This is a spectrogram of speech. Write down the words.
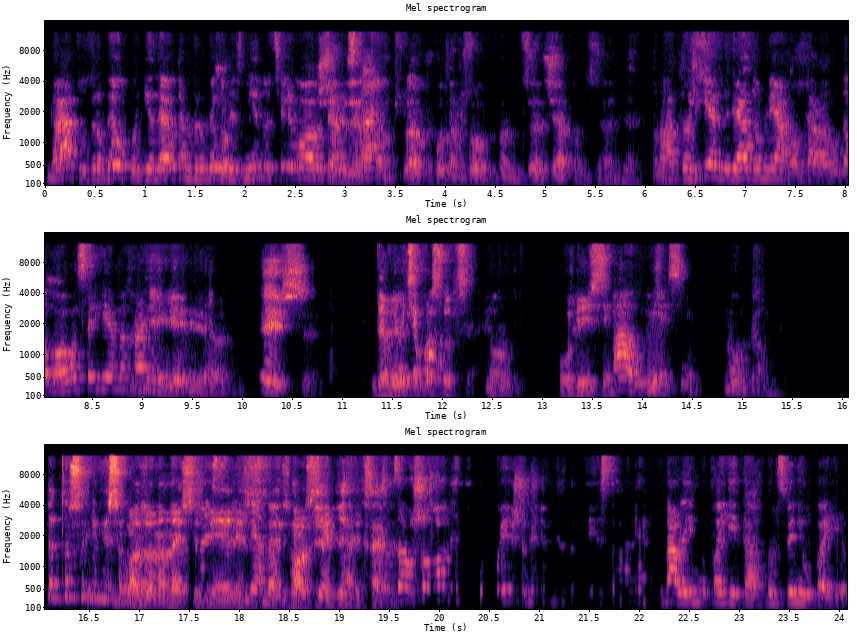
Да, тут зробив, поділив, там зробив зміну цільового використання. там, там, що там, це чек там, це, де. А то ж є рядом його та удалого Сергія Ні, Михайловича. і ще. де вивці пасуться. Ну, У лісі. А, у лісі. ну, Та то собі лісова зона, не собі лісгосп займається. Сказав, що вони не купує, щоб люди з другої сторони продали йому паї, там бо свинів паїв.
